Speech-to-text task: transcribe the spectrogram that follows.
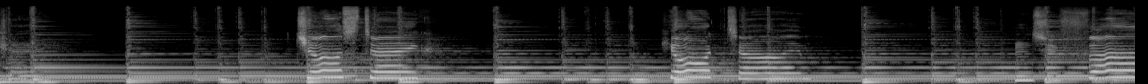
okay. Just take your time to find.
